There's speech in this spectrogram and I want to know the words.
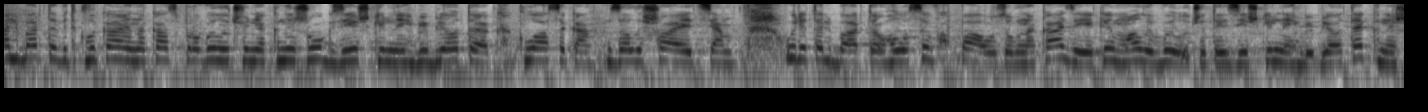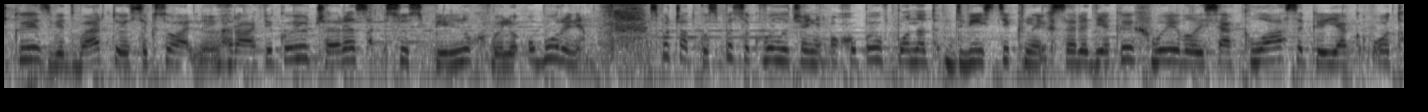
Альберта відкликає наказ про вилучення книжок зі шкільних бібліотек. Класика залишається. Уряд Альберти оголосив паузу в наказі, яким мали вилучити зі шкільних бібліотек книжки з відвертою сексуальною графікою через суспільну хвилю обурення. Спочатку список вилучень охопив понад 200 книг, серед яких виявилися класики, як от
